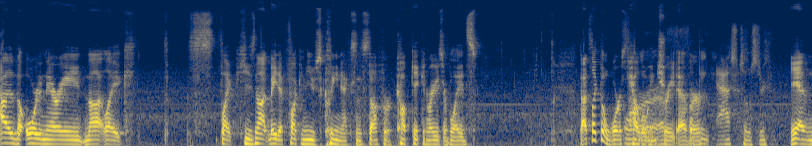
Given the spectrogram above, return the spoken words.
out of the ordinary, not like like he's not made to fucking use Kleenex and stuff or cupcake and razor blades. That's like the worst Or Halloween treat ever. ass toaster. Yeah, and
